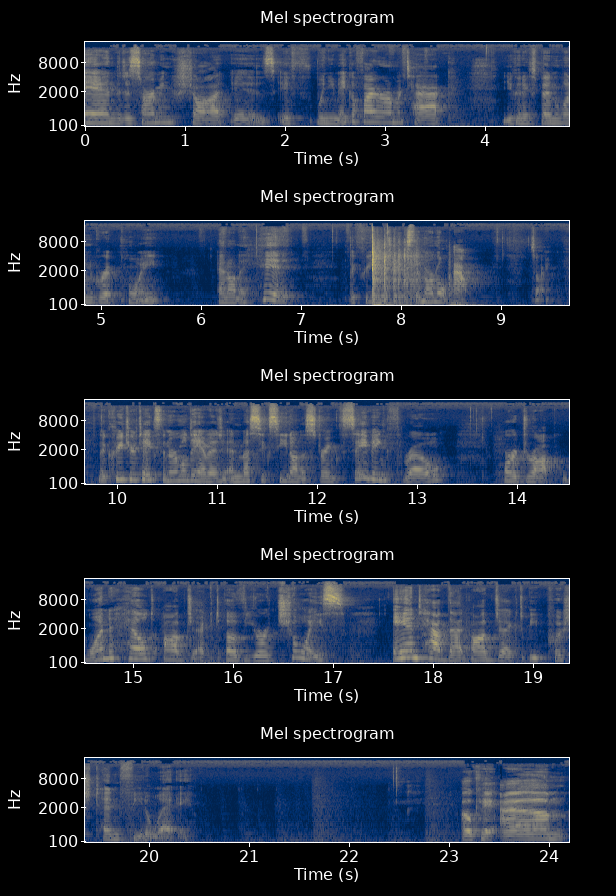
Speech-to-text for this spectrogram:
And the disarming shot is if when you make a firearm attack, you can expend one grit point, and on a hit, the creature takes the normal out. Sorry. The creature takes the normal damage and must succeed on a strength saving throw or drop one held object of your choice and have that object be pushed 10 feet away. Okay, um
